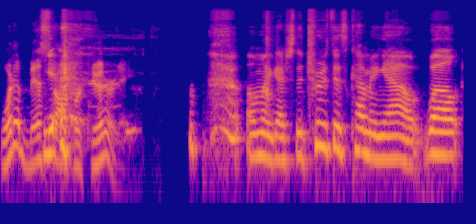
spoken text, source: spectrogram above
What a missed yeah. opportunity oh my gosh the truth is coming out. Well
